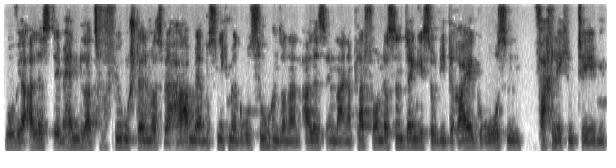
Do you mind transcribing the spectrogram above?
wo wir alles dem Händler zur Verfügung stellen, was wir haben. Er muss nicht mehr groß suchen, sondern alles in einer Plattform. Das sind, denke ich, so die drei großen fachlichen Themen,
